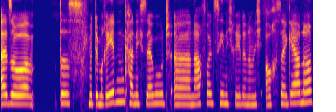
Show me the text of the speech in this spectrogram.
also das mit dem Reden kann ich sehr gut äh, nachvollziehen. Ich rede nämlich auch sehr gerne.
